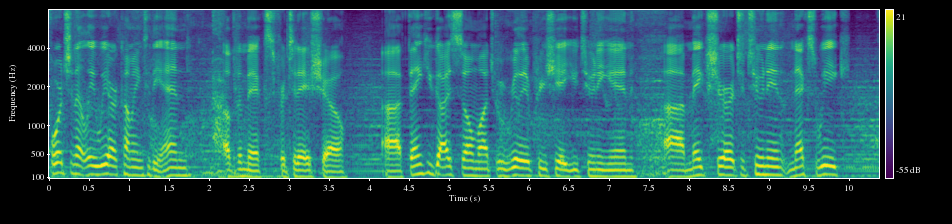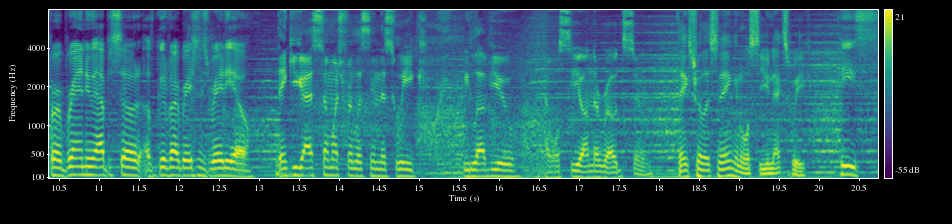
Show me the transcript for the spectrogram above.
Unfortunately, we are coming to the end of the mix for today's show. Uh, thank you guys so much. We really appreciate you tuning in. Uh, make sure to tune in next week for a brand new episode of Gud Vibrations Radio. Thank you guys so much for listening this week. We love you, and we'll see you on the road soon. Thanks for listening, and we'll see you next week. Peace.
